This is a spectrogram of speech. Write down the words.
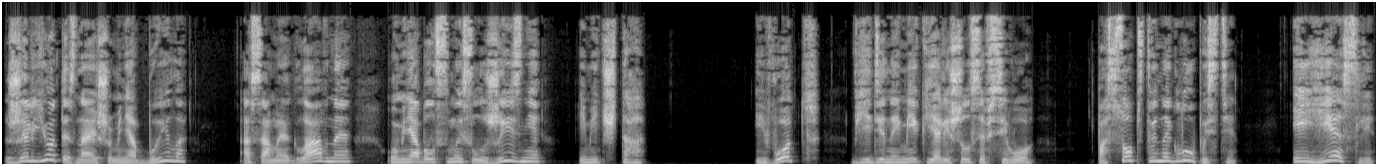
Жилье, ты знаешь, у меня было. А самое главное, у меня был смысл жизни и мечта. И вот в единый миг я лишился всего — по собственной глупости. И если,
